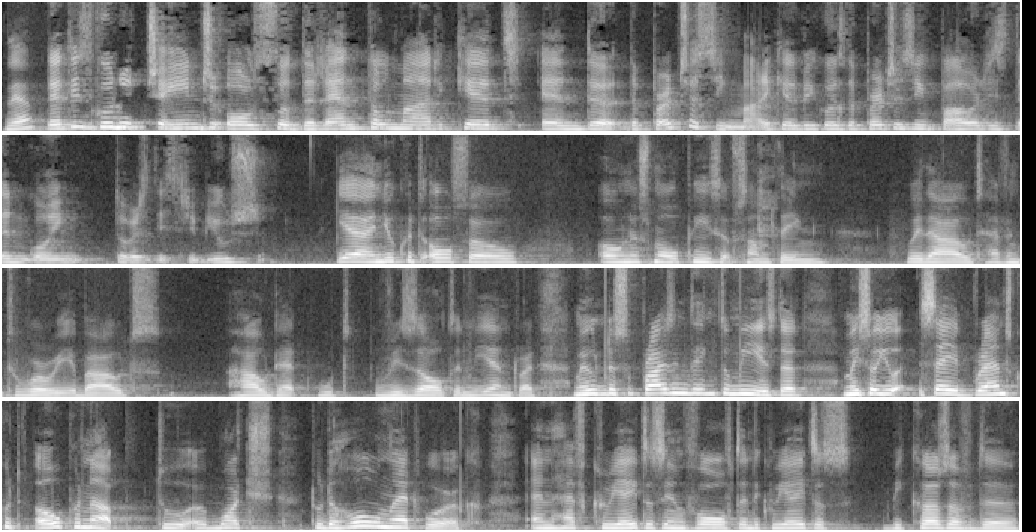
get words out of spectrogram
Yeah. That is going to change also the rental market and the, the purchasing market because the purchasing power is then going towards distribution. Yeah, and you could also own a small piece of something without having to worry about how that would result in the end, right? I mean, the surprising thing to me is that I mean, so you say brands could open up to watch to the whole network and have creators involved, and the creators because of the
